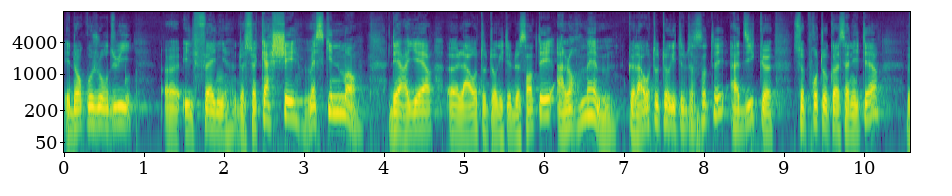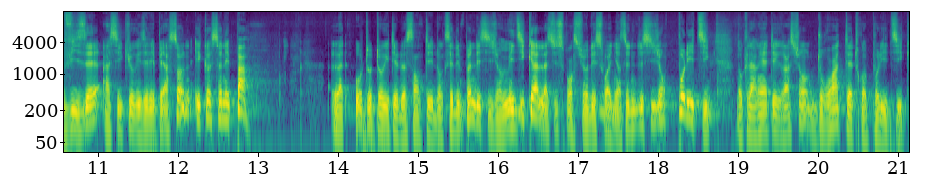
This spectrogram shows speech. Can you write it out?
Et donc aujourd'hui, euh, il feigne de se cacher mesquinement derrière euh, la haute autorité de santé, alors même que la haute autorité de santé a dit que ce protocole sanitaire visait à sécuriser les personnes et que ce n'est pas la haute autorité de santé. Donc c'est pas une décision médicale, la suspension des soignants, c'est une décision politique. Donc la réintégration doit être politique.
